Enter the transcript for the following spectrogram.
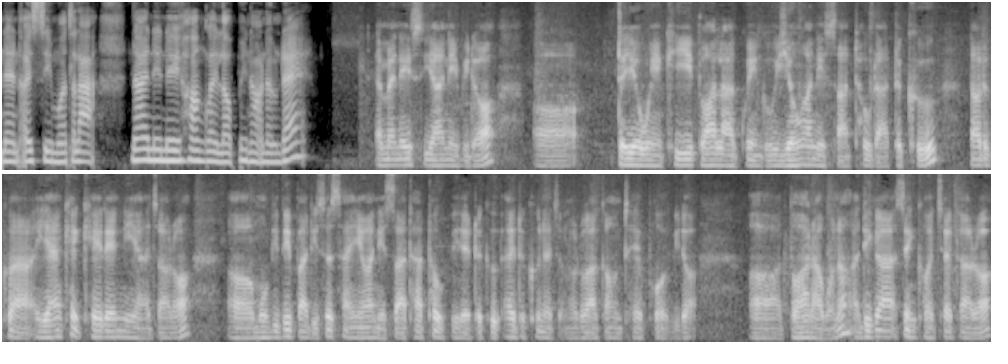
NNIC มาตละนายในในห้องไลลอบไปนอนนั่นแหละ MNAC ကနေပြီးတော့အော်တရားဝင်ခီးသွားလာခွင့်ကိုရုံးကနေစာထုတ်တာတစ်ခုနောက်တစ်ခုကအရန်ခက်ခဲတဲ့နေရာကြတော့အော်မွန်ပြည်သက်ပါတီဆက်ဆံရေးကနေစာထားထုတ်ပေးတဲ့တစ်ခုအဲ့တစ်ခုနဲ့ကျွန်တော်တို့အကောင့်ထဲပို့ပြီးတော့ အာသွားတာပေါ့နော်အဓိကစိန်ခေါ်ချက်ကတော့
